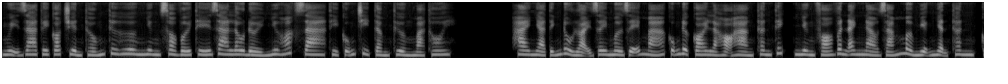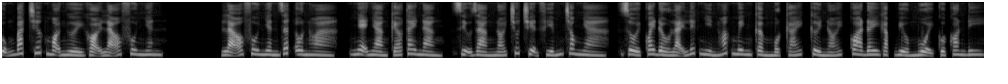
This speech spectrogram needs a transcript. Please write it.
Ngụy gia tuy có truyền thống thư hương nhưng so với thế gia lâu đời như hoắc gia thì cũng chỉ tầm thường mà thôi. Hai nhà tính đủ loại dây mơ dễ má cũng được coi là họ hàng thân thích, nhưng Phó Vân Anh nào dám mở miệng nhận thân cũng bắt trước mọi người gọi lão phu nhân. Lão phu nhân rất ôn hòa, nhẹ nhàng kéo tay nàng, dịu dàng nói chút chuyện phiếm trong nhà, rồi quay đầu lại liếc nhìn Hoắc Minh cầm một cái, cười nói qua đây gặp biểu muội của con đi.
